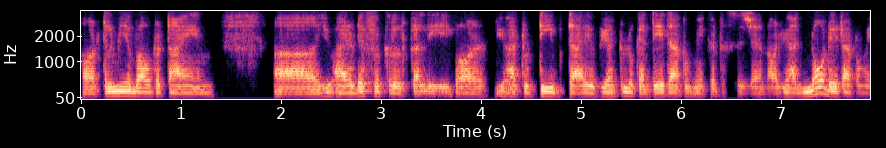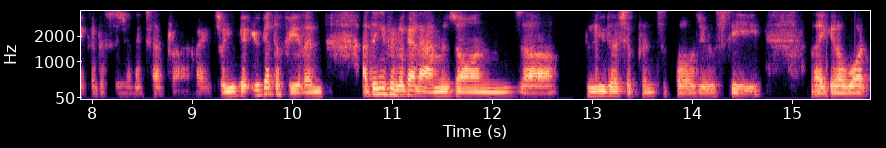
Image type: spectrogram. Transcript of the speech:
or tell me about a time uh, you had a difficult colleague or you had to deep dive you had to look at data to make a decision or you had no data to make a decision etc right? So you get you get the feel. And i think if you look at amazon's uh, leadership principles you'll see like you know what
